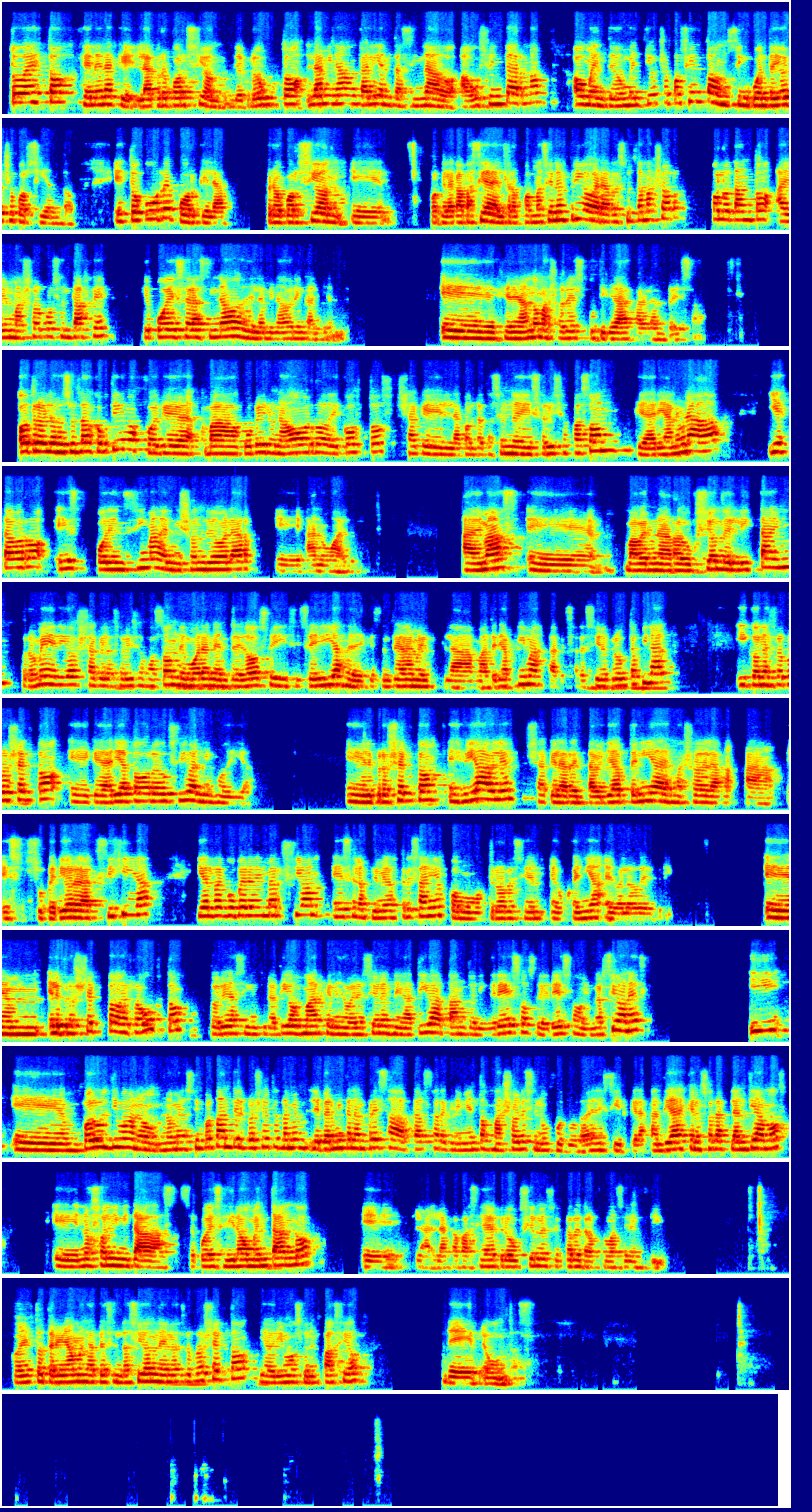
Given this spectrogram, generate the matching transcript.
Todo esto genera que la proporción de producto laminado en caliente asignado a uso interno aumente de un 28% a un 58%. Esto ocurre porque la proporción, eh, porque la capacidad de transformación en frío ahora resulta mayor, por lo tanto hay un mayor porcentaje que puede ser asignado desde el laminador en caliente, eh, generando mayores utilidades para la empresa. Otro de los resultados que obtuvimos fue que va a ocurrir un ahorro de costos, ya que la contratación de servicios FASON quedaría anulada, y este ahorro es por encima del millón de dólares eh, anual. Además, eh, va a haber una reducción del lead time promedio, ya que los servicios FASON demoran entre 12 y 16 días desde que se entrega la materia prima hasta que se recibe el producto final, y con nuestro proyecto eh, quedaría todo reducido al mismo día. El proyecto es viable, ya que la rentabilidad obtenida es, mayor es superior a la exigida, y el recupero de inversión es en los primeros tres años, como mostró recién Eugenia, el valor del trigo. Em, el proyecto es robusto, tolera significativos márgenes de variaciones negativas, tanto en ingresos, egresos o inversiones. Y em, por último, no, no, menos importante, el proyecto también le permite a la empresa adaptarse a requerimientos mayores en un futuro. Es decir, que las cantidades que nosotros planteamos eh, no son limitadas, se puede seguir aumentando eh, la, capacidad de producción del sector de transformación en frío. Con esto terminamos la presentación de nuestro proyecto y abrimos un espacio de preguntas.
